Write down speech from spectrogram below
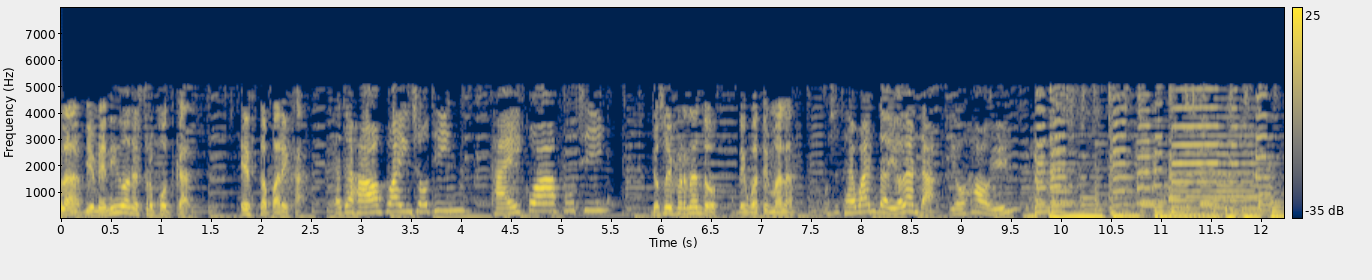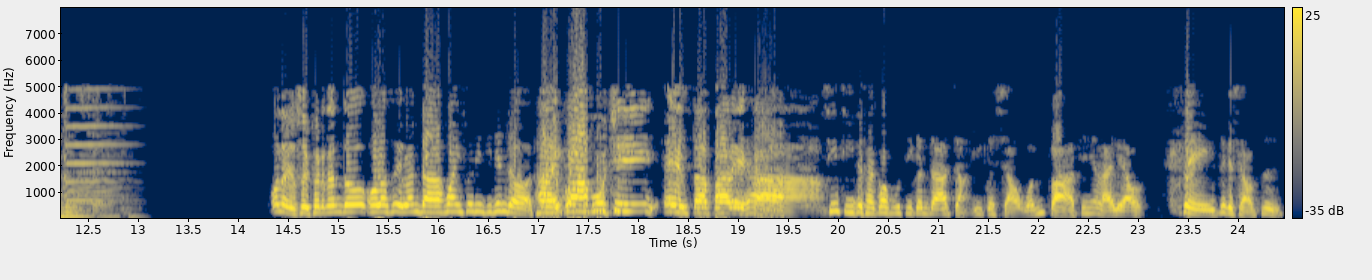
Hola, bienvenido a nuestro podcast, Esta Pareja. 大家好，欢迎收听台瓜夫妻， Yo soy Fernando, de Guatemala. 我是台湾的游览达尤浩云。 Hola, yo soy Fernando. Hola，是 Yolanda，欢迎收听今天的台瓜夫妻 Esta Pareja 星期一的台瓜夫妻跟大家讲一个小文法，今天来聊“谁”这个小字，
